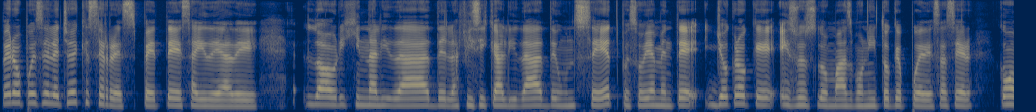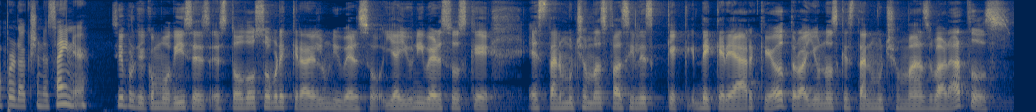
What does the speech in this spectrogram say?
pero pues el hecho de que se respete esa idea de la originalidad, de la fisicalidad de un set, pues obviamente yo creo que eso es lo más bonito que puedes hacer como production designer. Sí, porque como dices, es todo sobre crear el universo y hay universos que están mucho más fáciles que, de crear que otro, hay unos que están mucho más baratos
